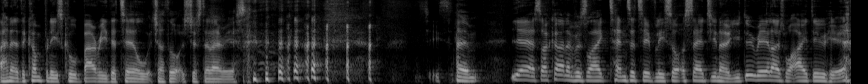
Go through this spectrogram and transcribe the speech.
And know the company's called Barry the Till, which I thought was just hilarious. Jeez. Um, yeah, so I kind of was like tentatively sort of said, you know, you do realize what I do here.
